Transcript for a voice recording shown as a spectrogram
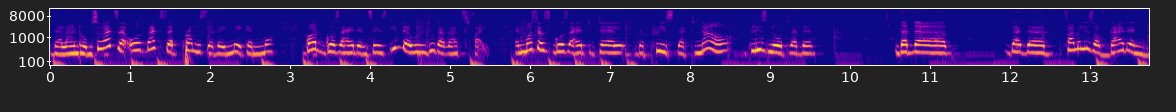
the land home. So that's the oh, that's the promise that they make. And more, God goes ahead and says, if they will do that, that's fine. And Moses goes ahead to tell the priest that now, please note that the that the that the families of Gad and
